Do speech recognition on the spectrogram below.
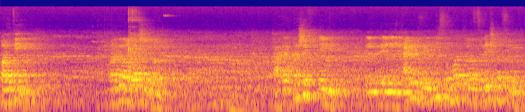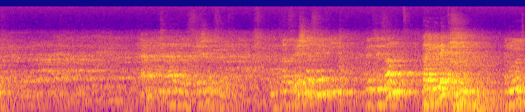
فايتين فايتين 14 جرام. هتكتشف إن الحاجة اللي زي دي اسمها ترانسليشن ثيوري اسمها ترانسليشنال ثيرابي الترانسليشنال ثيرابي بتريزلت دايركتلي المومنت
